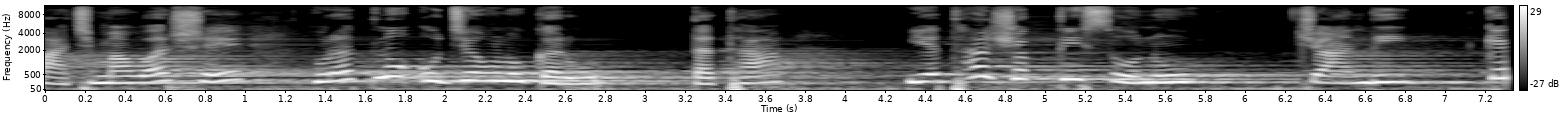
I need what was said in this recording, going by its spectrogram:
પાંચમા વર્ષે વ્રતનું ઉજવણું કરવું તથા યથાશક્તિ સોનું, ચાંદી કે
